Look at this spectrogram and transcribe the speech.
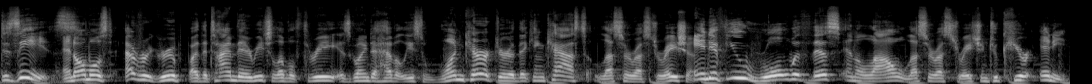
disease. And almost every group, by the time they reach level 3, is going to have at least one character that can cast Lesser Restoration. And if you roll with this and allow Lesser Restoration to cure any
